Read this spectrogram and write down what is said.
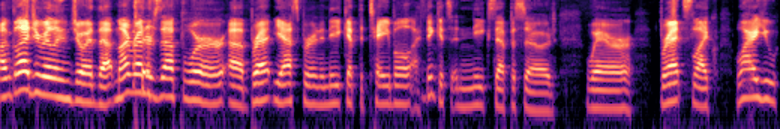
I'm glad you really enjoyed that. My runners up were uh, Brett, Jasper, and Anik at the table. I think it's Anik's episode where Brett's like, "Why are you?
